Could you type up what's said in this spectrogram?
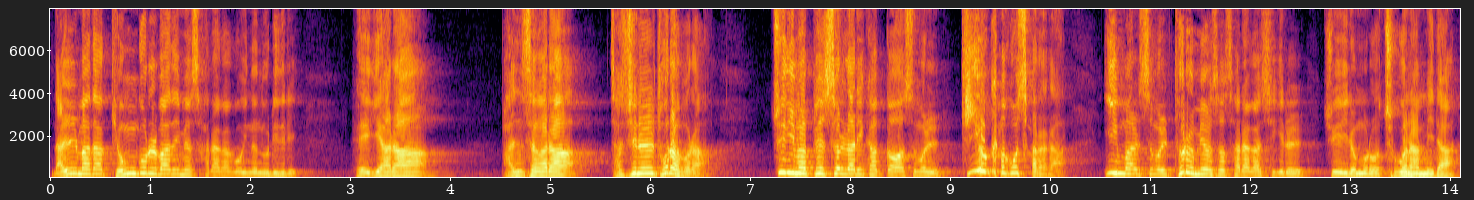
날마다 경고를 받으며 살아가고 있는 우리들이 회개하라, 반성하라, 자신을 돌아보라. 주님 앞에 설 날이 가까웠음을 기억하고 살아라. 이 말씀을 들으면서 살아가시기를 주의 이름으로 축원합니다.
